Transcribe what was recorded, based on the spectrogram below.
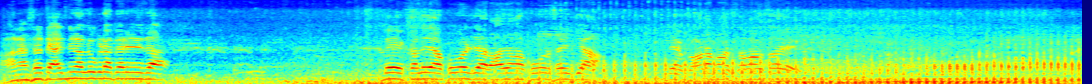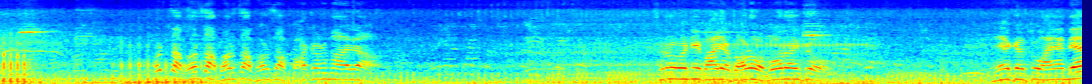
આના સાથે આજના લુગડા પહેરી લીધા. બે કલૈયા કુંવર જ્યાં રાજાના કુંવર થઈ ગયા. ઘોડામાં સવાર થાય ફરતા ફરતા ફરતા ફરતા પાટણમાં આવ્યા. સરોવરની બાળે ઘોડો ઊભો રાખ્યો મેં કે તું બે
